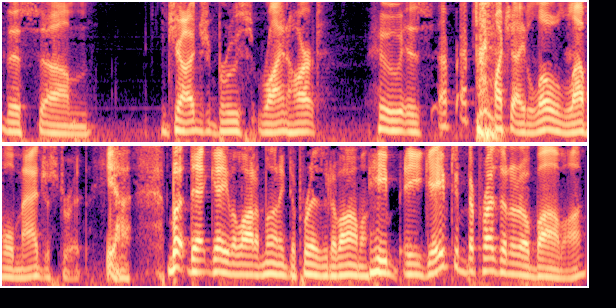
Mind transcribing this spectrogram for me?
this um, judge Bruce Reinhart, who is a, a pretty much a low level magistrate. Yeah, but that gave a lot of money to President Obama. He he gave to President Obama.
